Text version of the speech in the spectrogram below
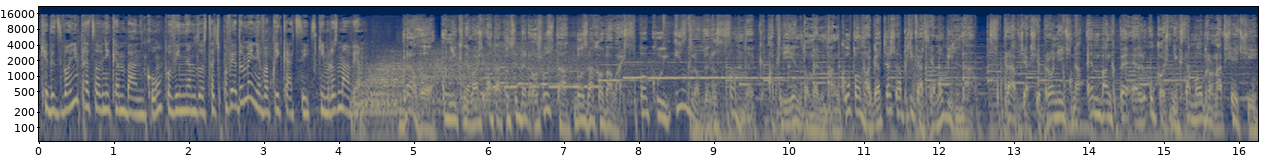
Kiedy dzwoni pracownikiem banku, powinnam dostać powiadomienie w aplikacji, z kim rozmawiam. Brawo! Uniknęłaś ataku cyberoszusta, bo zachowałaś spokój i zdrowy rozsądek. A klientom mBanku pomaga też aplikacja mobilna. Sprawdź jak się bronić na mbank.pl ukośnik samoobrona w sieci.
